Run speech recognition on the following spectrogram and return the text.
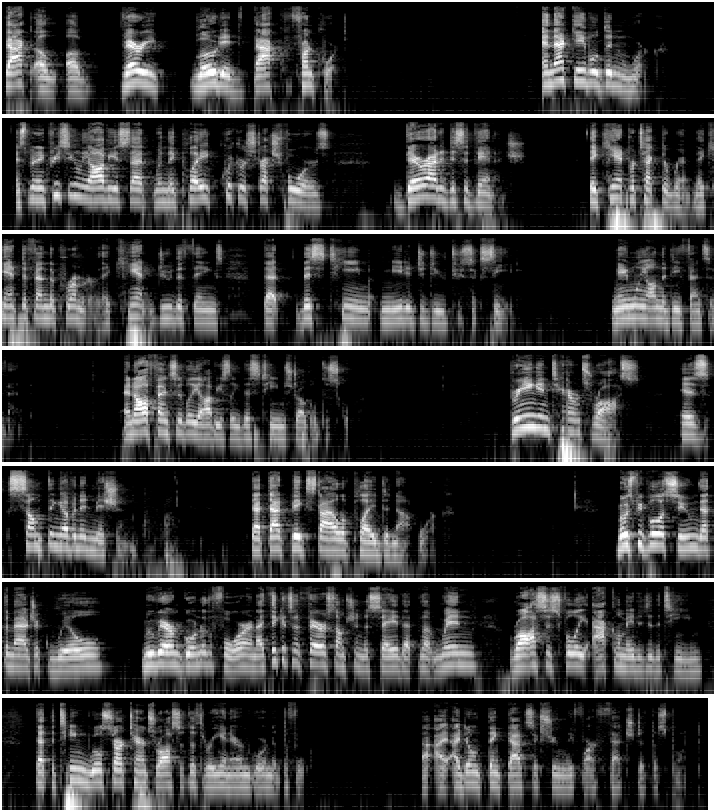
back a, a very loaded back front court. And that Gable didn't work. It's been increasingly obvious that when they play quicker stretch fours, they're at a disadvantage. They can't protect the rim. They can't defend the perimeter. They can't do the things that this team needed to do to succeed, namely on the defensive end. And offensively, obviously, this team struggled to score. Bringing in Terrence Ross is something of an admission that that big style of play did not work. Most people assume that the Magic will move Aaron Gordon to the four, and I think it's a fair assumption to say that, that when Ross is fully acclimated to the team, that the team will start Terrence Ross at the three and Aaron Gordon at the four. I, I don't think that's extremely far fetched at this point.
